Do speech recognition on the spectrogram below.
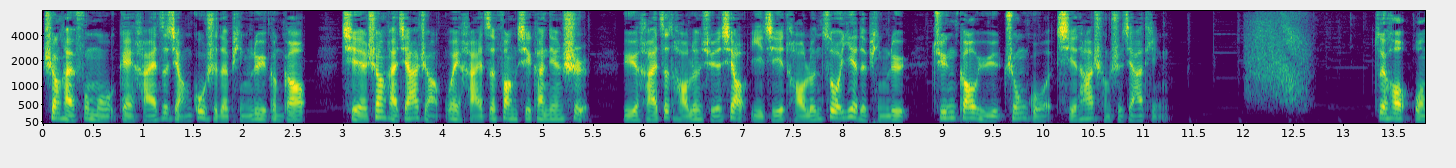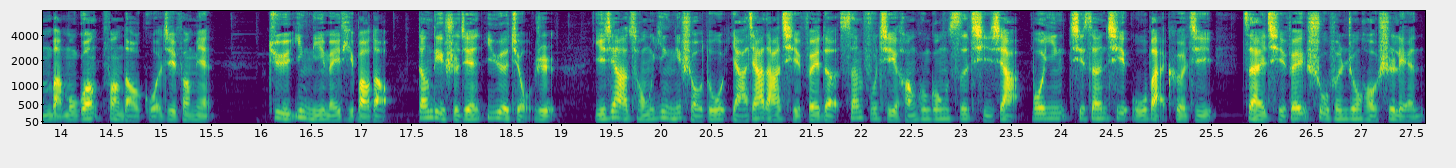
上海父母给孩子讲故事的频率更高，且上海家长为孩子放弃看电视，与孩子讨论学校以及讨论作业的频率均高于中国其他城市家庭。最后，我们把目光放到国际方面。据印尼媒体报道，当地时间一月九日，一架从印尼首都雅加达起飞的三福奇航空公司旗下波音七三七五百客机在起飞数分钟后失联。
